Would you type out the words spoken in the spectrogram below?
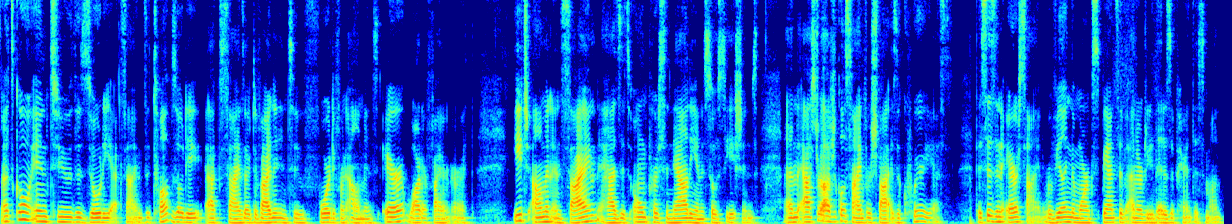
let's go into the zodiac signs. The 12 zodiac signs are divided into four different elements air, water, fire, and earth. Each element and sign has its own personality and associations. And the astrological sign for Shvat is Aquarius. This is an air sign, revealing the more expansive energy that is apparent this month.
